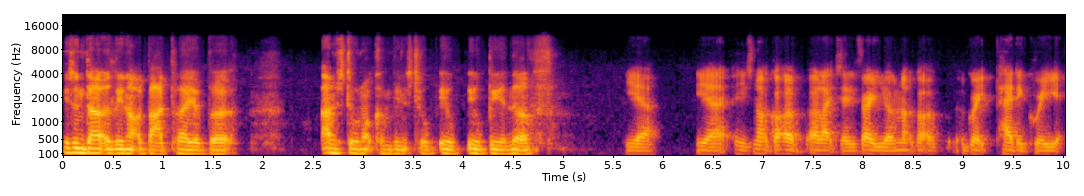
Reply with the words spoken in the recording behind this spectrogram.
he's undoubtedly not a bad player, but I'm still not convinced he'll he'll, he'll be enough. Yeah, yeah, he's not got a. I like to say he's very young, not got a, a great pedigree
